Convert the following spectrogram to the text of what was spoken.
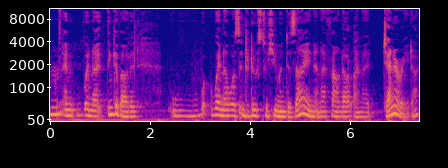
Mm-hmm. And when I think about it, w- when I was introduced to human design and I found out I'm a generator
